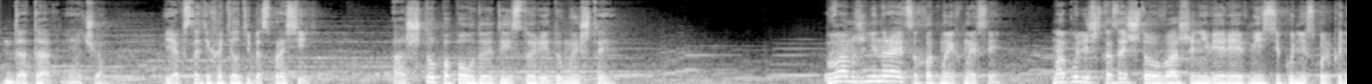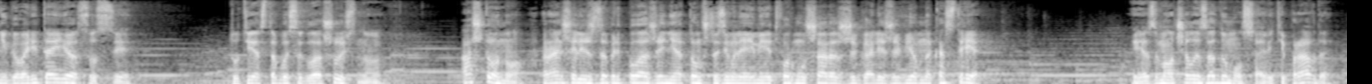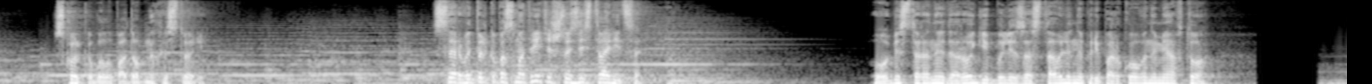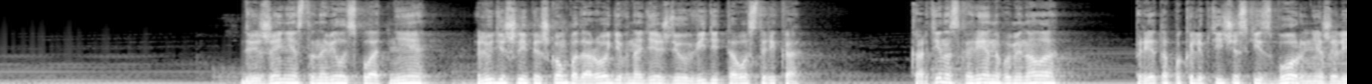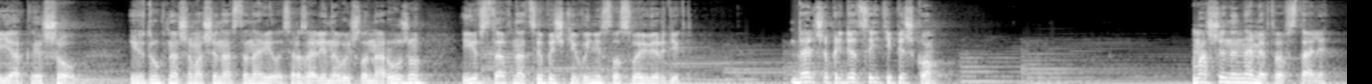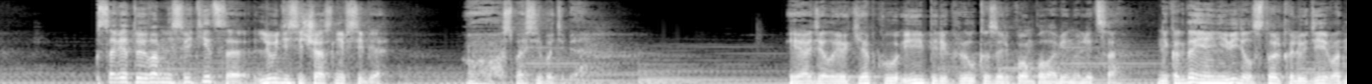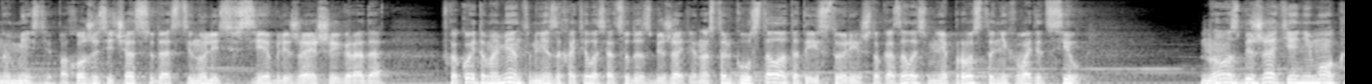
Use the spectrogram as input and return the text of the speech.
«Да так, ни о чем. Я, кстати, хотел тебя спросить, а что по поводу этой истории думаешь ты?» «Вам же не нравится ход моих мыслей. Могу лишь сказать, что ваше неверие в мистику нисколько не говорит о ее отсутствии». «Тут я с тобой соглашусь, но а что но? Раньше лишь за предположение о том, что Земля имеет форму шара, сжигали живьем на костре. Я замолчал и задумался, а ведь и правда? Сколько было подобных историй? «Сэр, вы только посмотрите, что здесь творится!» Обе стороны дороги были заставлены припаркованными авто. Движение становилось плотнее, Люди шли пешком по дороге в надежде увидеть того старика. Картина скорее напоминала предапокалиптический сбор, нежели яркое шоу. И вдруг наша машина остановилась. Розалина вышла наружу и, встав на цыпочки, вынесла свой вердикт. «Дальше придется идти пешком». «Машины намертво встали. Советую вам не светиться, люди сейчас не в себе». «О, спасибо тебе». Я одел ее кепку и перекрыл козырьком половину лица. Никогда я не видел столько людей в одном месте. Похоже, сейчас сюда стянулись все ближайшие города. В какой-то момент мне захотелось отсюда сбежать. Я настолько устал от этой истории, что казалось, мне просто не хватит сил. Но сбежать я не мог.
